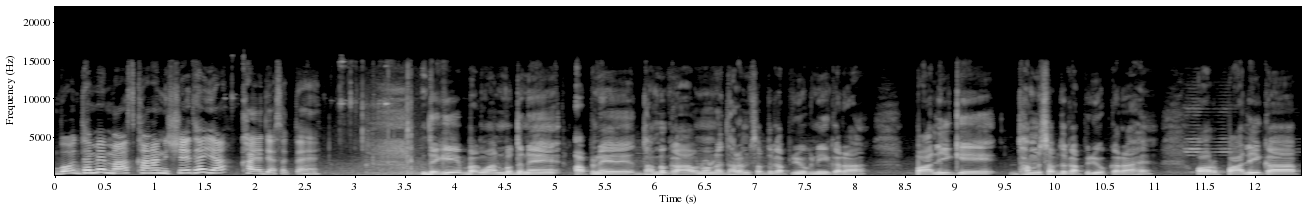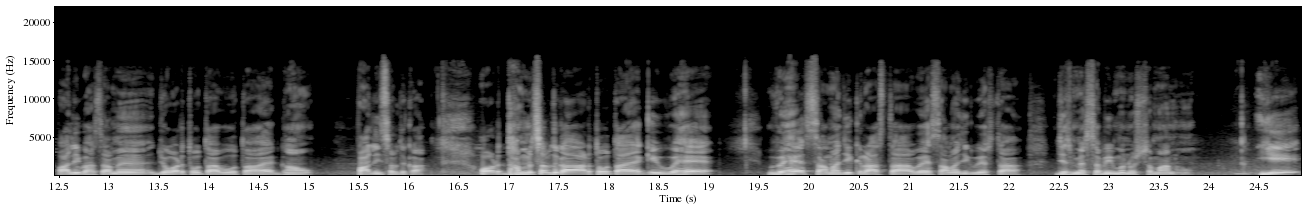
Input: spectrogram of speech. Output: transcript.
बौद्ध धर्म में मांस खाना निषेध है या खाया जा सकता है? देखिए भगवान बुद्ध ने अपने धर्म का उन्होंने धर्म शब्द का प्रयोग नहीं करा पाली के धम्म शब्द का प्रयोग करा है और पाली का, पाली भाषा में जो अर्थ होता है, वो होता है गाँव, पाली शब्द का। और धम्म शब्द का अर्थ होता है कि वह वह सामाजिक रास्ता, वह सामाजिक व्यवस्था जिसमें सभी मनुष्य समान हों। ये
